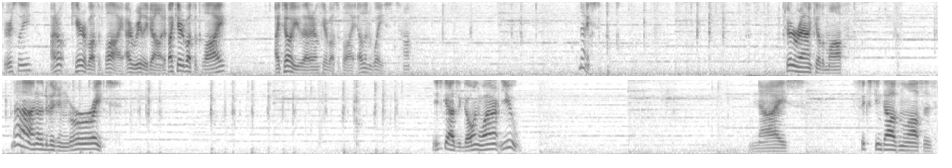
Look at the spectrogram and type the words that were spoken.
Seriously? I don't care about supply. I really don't. If I cared about supply, I tell you that I don't care about supply. Ellen wastes, huh? Nice. Turn around, kill them off. Ah, another division. Great. These guys are going. Why aren't you? Nice. 16,000 losses.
